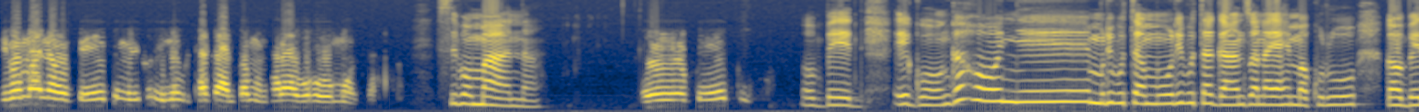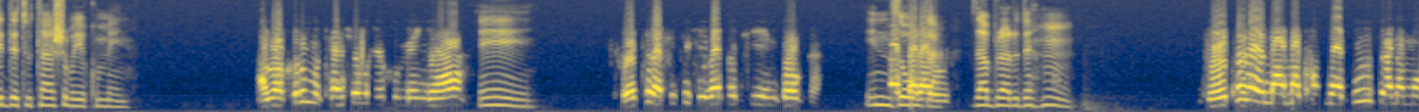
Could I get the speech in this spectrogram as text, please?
Sibomana Obedi muri komine Butaganzwa mu ntara ya Buhumuza. sibomana Eh, Obedi. ego ngahonye muri buta muri butaganzwa n'ayahe makuru ga obedi tutashoboye kumenya Amakuru mutashoboye kumenya. eh Twe turafite ikibazo cy'inzoga. inzoga za burarude hmm Twe turena amakamyo azizana mu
